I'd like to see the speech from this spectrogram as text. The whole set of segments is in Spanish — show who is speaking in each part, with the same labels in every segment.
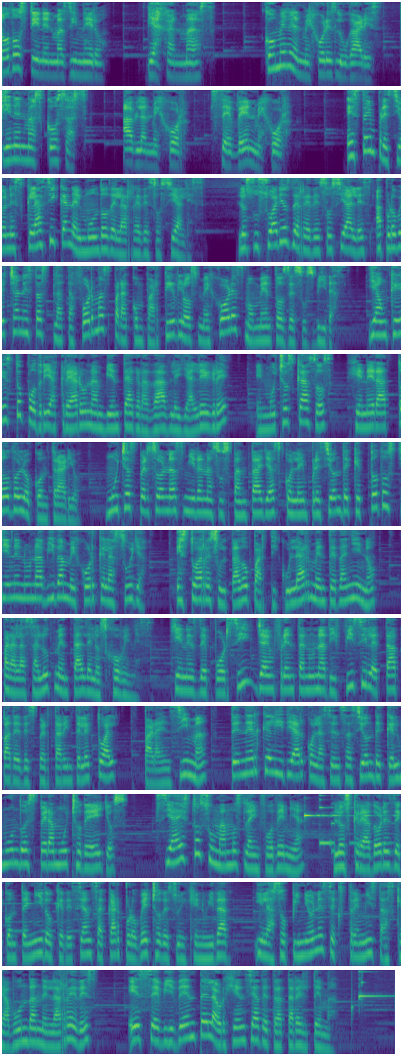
Speaker 1: Todos tienen más dinero, viajan más, comen en mejores lugares, tienen más cosas, hablan mejor, se ven mejor. Esta impresión es clásica en el mundo de las redes sociales. Los usuarios de redes sociales aprovechan estas plataformas para compartir los mejores momentos de sus vidas. Y aunque esto podría crear un ambiente agradable y alegre, en muchos casos genera todo lo contrario, Muchas personas miran a sus pantallas con la impresión de que todos tienen una vida mejor que la suya. Esto ha resultado particularmente dañino para la salud mental de los jóvenes, quienes de por sí ya enfrentan una difícil etapa de despertar intelectual, para encima tener que lidiar con la sensación de que el mundo espera mucho de ellos. Si a esto sumamos la infodemia, los creadores de contenido que desean sacar provecho de su ingenuidad y las opiniones extremistas que abundan en las redes, es evidente la urgencia de tratar el tema.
